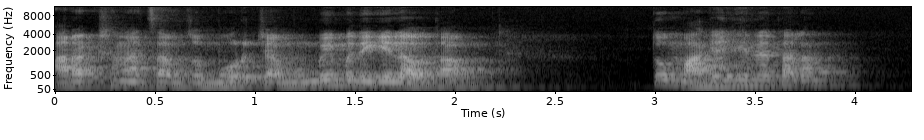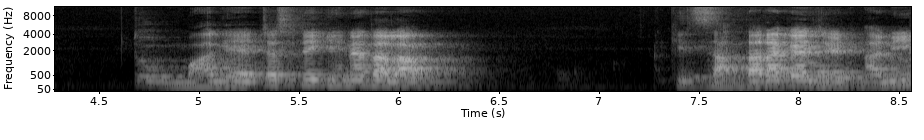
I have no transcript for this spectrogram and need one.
आरक्षणाचा जो मोर्चा मुंबईमध्ये गेला होता तो मागे घेण्यात आला. तो मागे याच्यासाठी घेण्यात आला की सातारा गॅजेट आणि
